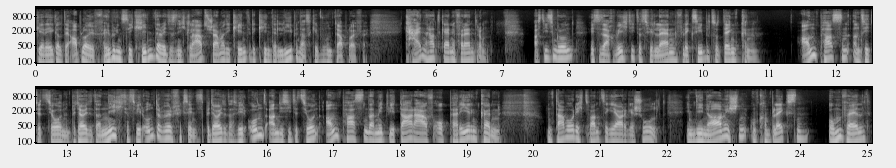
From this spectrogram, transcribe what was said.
geregelte Abläufe. Übrigens, die Kinder, wenn du das nicht glaubst, schau mal die Kinder. Die Kinder lieben das, gewohnte Abläufe. Keiner hat gerne Veränderung. Aus diesem Grund ist es auch wichtig, dass wir lernen, flexibel zu denken. Anpassen an Situationen bedeutet dann nicht, dass wir unterwürfig sind. Es bedeutet, dass wir uns an die Situation anpassen, damit wir darauf operieren können. Und da wurde ich 20 Jahre geschult. In dynamischen und komplexen Umfeld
